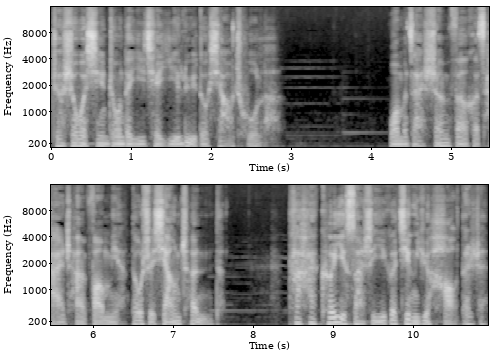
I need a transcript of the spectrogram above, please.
这时，我心中的一切疑虑都消除了。我们在身份和财产方面都是相称的，他还可以算是一个境遇好的人。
